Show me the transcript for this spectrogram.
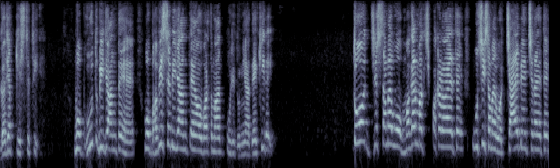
गजब की स्थिति वो भूत भी जानते हैं, वो भविष्य भी जानते हैं और वर्तमान पूरी दुनिया देख ही रही। तो जिस समय वो मगरमच्छ पकड़ रहे थे, उसी समय वो चाय बेच रहे थे,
